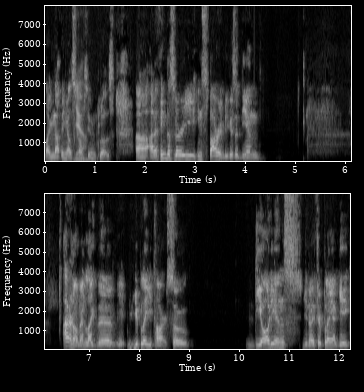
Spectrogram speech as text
Like nothing else yeah. comes even close. Uh, and I think that's very inspiring because at the end, I don't know, man. Like the you play guitar, so the audience, you know, if you're playing a gig,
